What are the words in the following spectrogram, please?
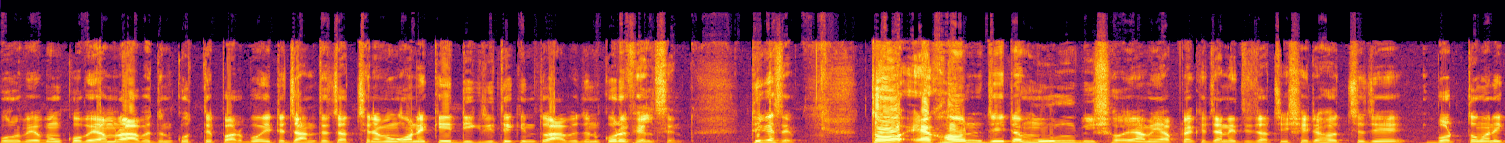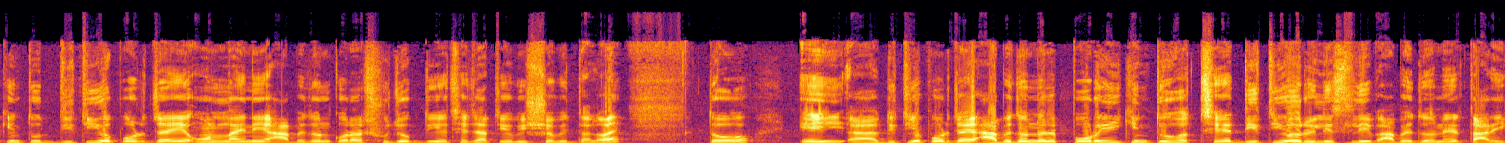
করবে এবং কবে আমরা আবেদন করতে পারব এটা জানতে চাচ্ছেন এবং অনেকেই ডিগ্রিতে কিন্তু আবেদন করে ফেলছেন। ঠিক আছে? তো এখন যেটা মূল বিষয় আমি আপনাকে জানাতে চাচ্ছি, সেটা হচ্ছে যে বর্তমানে কিন্তু দ্বিতীয় পর্যায়ে অনলাইনে আবেদন করার সুযোগ দিয়েছে জাতীয় বিশ্ববিদ্যালয়। তো এই দ্বিতীয় পর্যায়ে আবেদনের পরেই কিন্তু হচ্ছে দ্বিতীয় রিলিজ স্লিপ আবেদনের তারিখ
